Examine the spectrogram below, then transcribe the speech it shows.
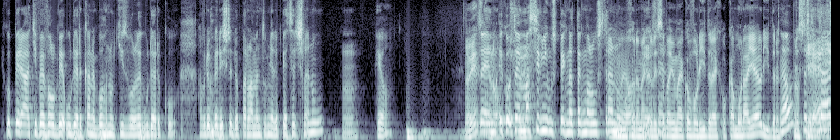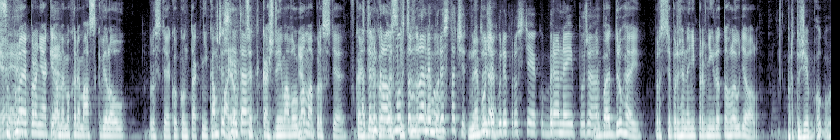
Jako Piráti ve volbě úderka nebo hnutí zvolili úderku. A v době, když šli do parlamentu, měli 500 členů. Hmm. Jo. No jasně, to, je, no, jako, to je masivní úspěch na tak malou stranu. A mimochodem, jo? jako, když se bavíme jako o lídrech, Okamura je lídr. No, prostě je, je, supluje pro nějaký, je. a mimochodem má skvělou prostě jako kontaktní kampaň před každýma volbama jo. prostě. V každý, a ten jako Klaus mu v tomhle nebude stačit, protože nebude. bude prostě jako branej pořád. Nebo je druhý, prostě protože není první, kdo tohle udělal. Protože uh,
